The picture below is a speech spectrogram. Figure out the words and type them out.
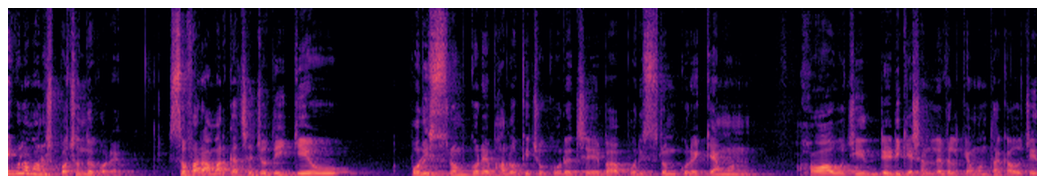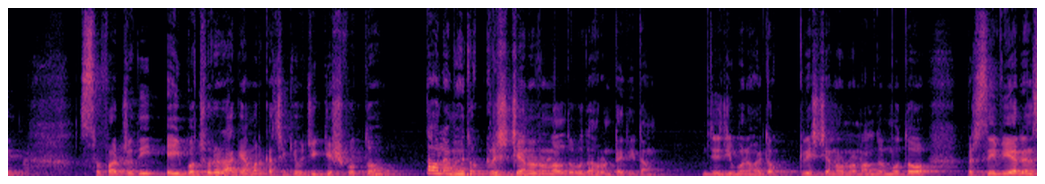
এগুলো মানুষ পছন্দ করে। সোফার আমার কাছে যদি কেউ পরিশ্রম করে ভালো কিছু করেছে বা পরিশ্রম করে কেমন হওয়া উচিত ডেডিকেশন লেভেল কেমন থাকা উচিত সোফার যদি এই বছরের আগে আমার কাছে কেউ জিজ্ঞেস করতো, তাহলে আমি হয়তো ক্রিশ্চিয়ানো রোনালদোর উদাহরণটাই দিতাম। যে জীবনে হয়তো ক্রিশ্চিয়ানো রোনালদোর মতো পারসিভিয়ারেন্স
